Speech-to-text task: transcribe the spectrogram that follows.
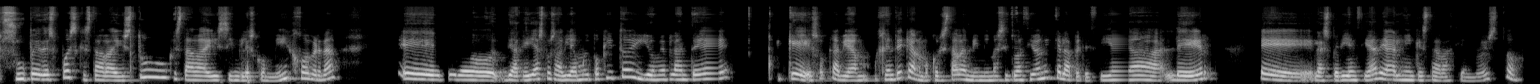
Supe después que estabais tú, que estabais inglés con mi hijo, ¿verdad? pero de aquellas pues había muy poquito y yo me planteé que eso, que había gente que a lo mejor estaba en mi misma situación y que le apetecía leer eh, la experiencia de alguien que estaba haciendo esto.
